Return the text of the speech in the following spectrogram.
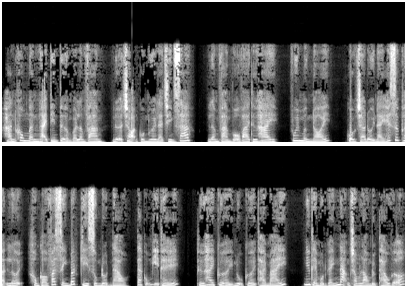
hắn không ngần ngại tin tưởng vào Lâm Phàm. Lựa chọn của ngươi là chính xác. Lâm Phàm vỗ vai thứ hai, vui mừng nói, cuộc trao đổi này hết sức thuận lợi, không có phát sinh bất kỳ xung đột nào. Ta cũng nghĩ thế. Thứ hai cười nụ cười thoải mái, như thể một gánh nặng trong lòng được tháo gỡ,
